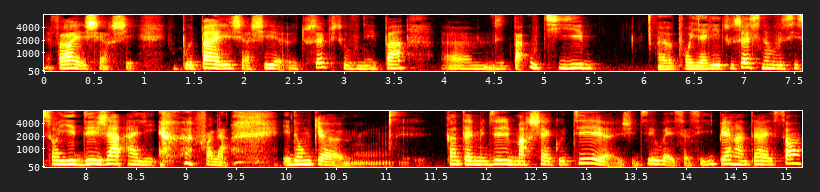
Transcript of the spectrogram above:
Il va falloir aller chercher. Vous ne pouvez pas aller chercher euh, tout seul puisque vous n'êtes pas, euh, pas outillé euh, pour y aller tout seul, sinon vous y seriez déjà allé. voilà. Et donc, quand elle me disait marcher à côté, je disais ouais, ça c'est hyper intéressant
